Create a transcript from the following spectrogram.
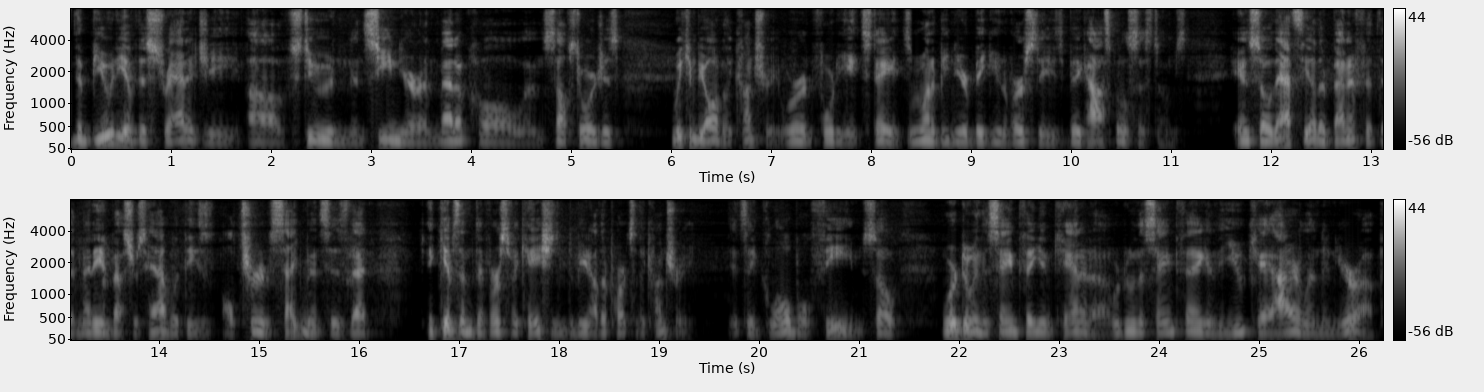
the beauty of this strategy of student and senior and medical and self storage is we can be all over the country. We're in 48 states. We want to be near big universities, big hospital systems. And so that's the other benefit that many investors have with these alternative segments is that it gives them diversification to be in other parts of the country. It's a global theme. So we're doing the same thing in Canada. We're doing the same thing in the UK, Ireland, and Europe.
